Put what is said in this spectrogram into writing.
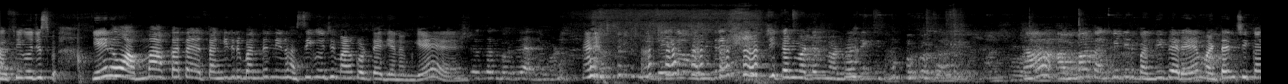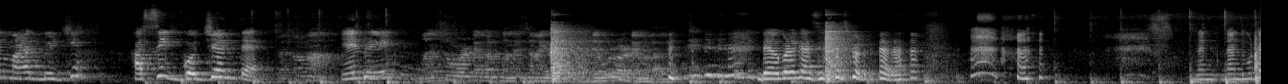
ಹಸಿ ಗೊಜ್ಜು ಏನು ಅಮ್ಮ ಅಕ್ಕ ತಂಗಿದ್ರೆ ತಂಗಿದ್ರು ಬಂದ್ರೆ ನೀನು ಹಸಿ ಗೊಜ್ಜು ಮಾಡ್ಕೊಡ್ತಾ ಇದೀಯ ನಮ್ಗೆ? ಚಿಕನ್ ಮಟನ್ ಹಾ ಅಮ್ಮ ತಂಗಿದಿರು ಬಂದಿದ್ದಾರೆ ಮಟನ್ ಚಿಕನ್ ಮಾಡಕ್ ಬಿಡ್ಸಿ ಹಸಿ ಗೊಜ್ಜು ಅಂತೆ. ಏನ್ರಿ? ದೇವ್ಗಳಿಗೆ ಹಸಿ ಗೊಜ್ಜು ಕೊಡ್ತಾರ? ನನ್ ನಂದು ಊಟ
